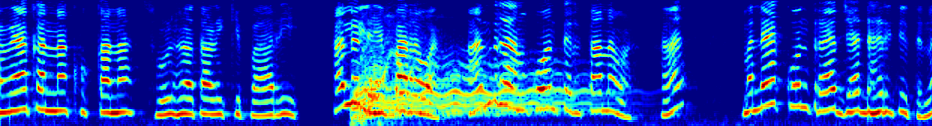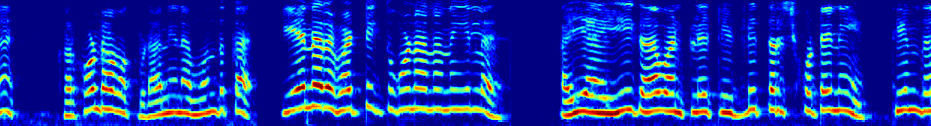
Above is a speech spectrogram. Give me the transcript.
ಅವ್ಯಾಕ ಅನ್ನಕ್ ಹುಕ್ಕನ ಸುಳ್ಳು ಹೇಳ್ತಾಳಿಕಿ ಪಾರಿ. ಅಲ್ಲಿ ಪರವ ಅಂದ್ರೆ ಅನ್ಕೊಂತಿರ್ತಾನವ ಹಾ? ಮನ್ಯಾಗ ಕುಂತ್ರ ಜಡ್ ಹರಿತೈತನ? ಕರ್ಕೊಂಡ್ ಹೋಗಕ್ ಬಿಡ ನೀನ ಮುಂದಕ್ಕ ಏನಾರ ಹೊಟ್ಟಿಗೆ ತಗೊಂಡ ಇಲ್ಲ? ಅಯ್ಯ, ಈಗ ಒಂದ್ ಪ್ಲೇಟ್ ಇಡ್ಲಿ ತರಿಸ್ಕೊಟ್ಟೇನಿ. ತಿಂದು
